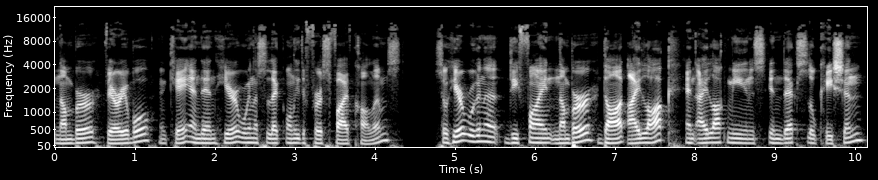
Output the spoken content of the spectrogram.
number variable. Okay, and then here we're going to select only the first five columns. So here we're going to define number dot iloc and iloc means index location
